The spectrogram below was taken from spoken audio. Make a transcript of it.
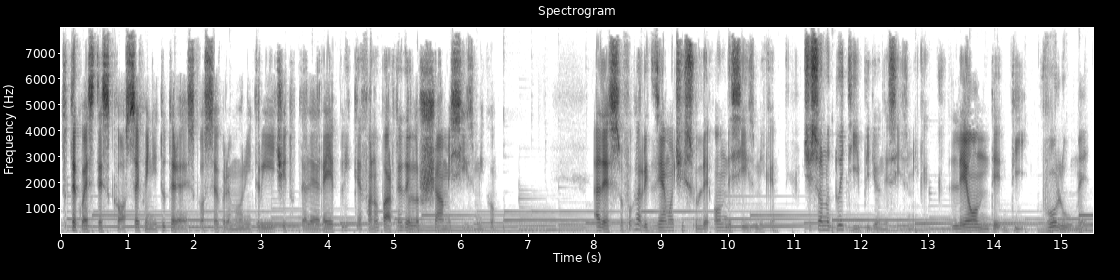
Tutte queste scosse, quindi tutte le scosse premonitrici, tutte le repliche, fanno parte dello sciame sismico. Adesso focalizziamoci sulle onde sismiche. Ci sono due tipi di onde sismiche, le onde di volume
